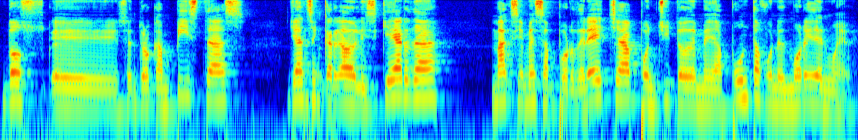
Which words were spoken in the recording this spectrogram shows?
dos eh, centrocampistas, Jansen cargado a la izquierda, Maxi Mesa por derecha, Ponchito de media punta, Funes Mori de nueve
